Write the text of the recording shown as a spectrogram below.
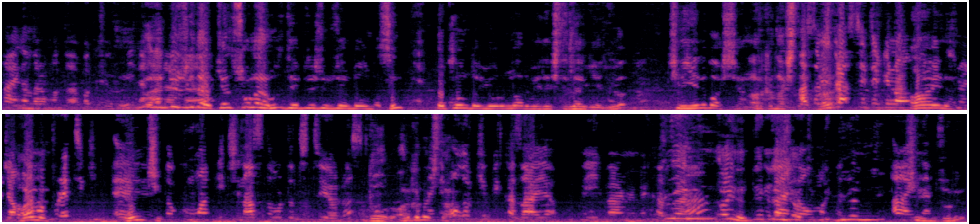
Aynalarıma da bakıyorum yine Böyle arada. düz giderken sol ayağımız debriyajın üzerinde olmasın. O konuda yorumlar ve eleştiriler geliyor. Şimdi yeni başlayan arkadaşlar Aslında biz biraz tedirgin olduğumuz Aynen, için hocam aynen. daha pratik e, Onun için. dokunmak için aslında orada tutuyoruz. doğru. Arkadaşlar Hani olur ki bir kazaya meyil vermemek adına. güven, aynen debriyaj Güvenli artık güvenli Aynen. şeyimiz oluyor.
